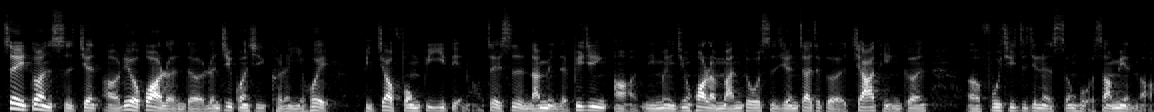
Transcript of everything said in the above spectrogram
这一段时间啊，六卦人的人际关系可能也会。比较封闭一点哦，这也是难免的。毕竟啊，你们已经花了蛮多时间在这个家庭跟呃夫妻之间的生活上面了。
